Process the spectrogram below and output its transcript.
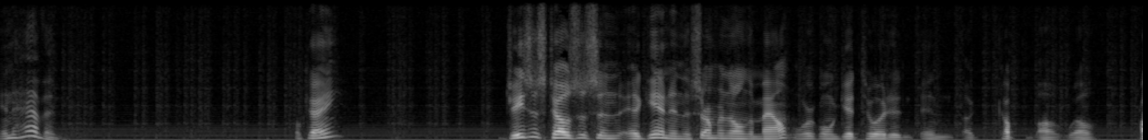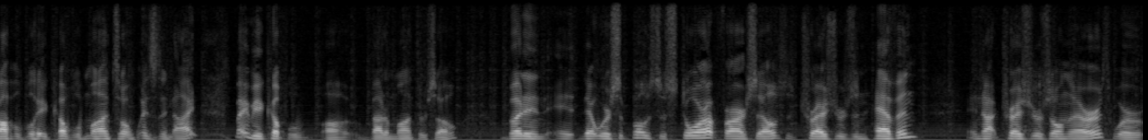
in heaven. Okay? Jesus tells us, in, again, in the Sermon on the Mount, we're going to get to it in, in a couple, uh, well, probably a couple of months on Wednesday night, maybe a couple, uh, about a month or so, but in, in, that we're supposed to store up for ourselves the treasures in heaven and not treasures on the earth where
